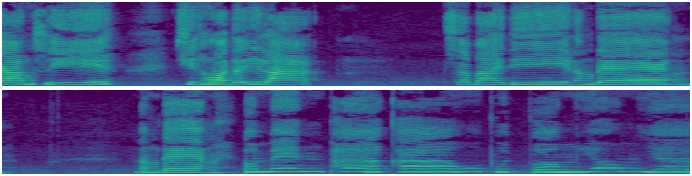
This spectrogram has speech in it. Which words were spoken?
ยางสี คิดหอดเด้ออีละสบายดีน้องแดง น้องแดงโมเมนผ้าขาวพุดพองย่องใหญ่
